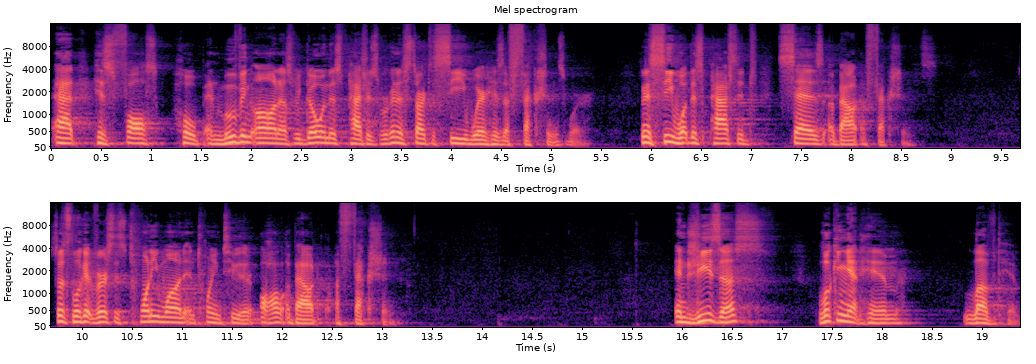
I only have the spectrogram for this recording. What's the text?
at his false hope. And moving on, as we go in this passage, we're going to start to see where his affections were. We're going to see what this passage says about affections. So let's look at verses 21 and 22. They're all about affection. And Jesus, looking at him, loved him.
